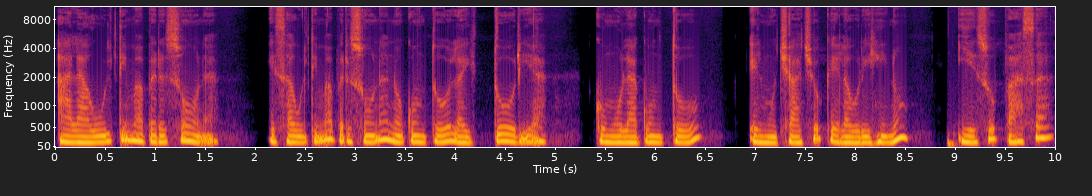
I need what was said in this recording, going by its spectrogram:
a la última persona, esa última persona no contó la historia como la contó el muchacho que la originó. Y eso pasa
